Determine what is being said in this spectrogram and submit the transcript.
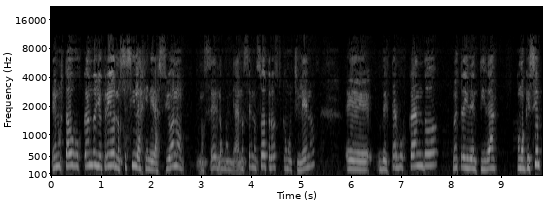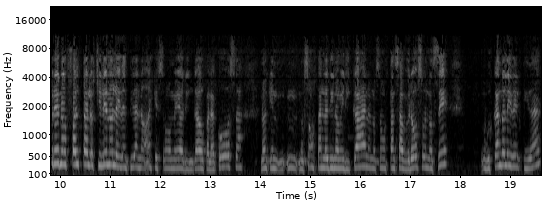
hemos estado buscando, yo creo, no sé si la generación o no sé, la humanidad, no sé, nosotros como chilenos, eh, de estar buscando nuestra identidad. Como que siempre nos falta a los chilenos la identidad, no, es que somos medio aringados para la cosa, no, que no somos tan latinoamericanos, no somos tan sabrosos, no sé, buscando la identidad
